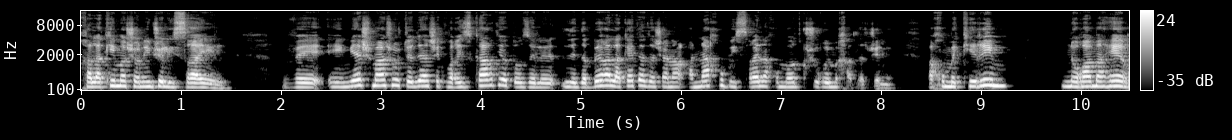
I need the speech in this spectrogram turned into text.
בחלקים השונים של ישראל. ואם יש משהו, אתה יודע, שכבר הזכרתי אותו, זה לדבר על הקטע הזה שאנחנו בישראל, אנחנו מאוד קשורים אחד לשני. אנחנו מכירים נורא מהר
